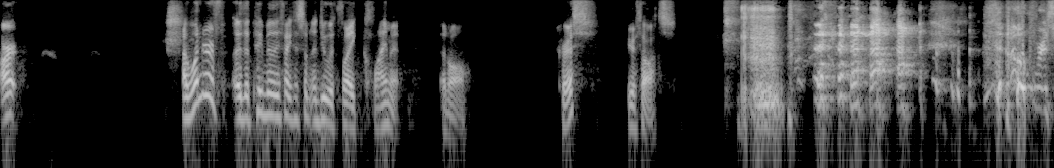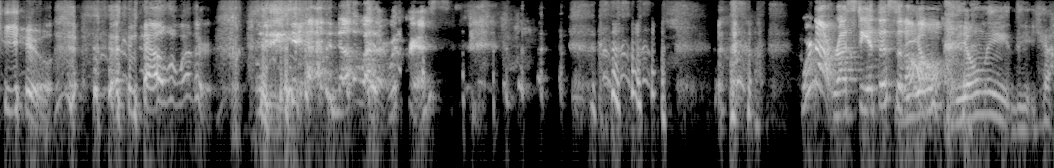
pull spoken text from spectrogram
Are I wonder if uh, the pygmalion effect has something to do with like climate at all. Chris, your thoughts? Over to you. now the weather. yeah, now the weather with Chris. We're not rusty at this at the, all. on- the only the yeah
